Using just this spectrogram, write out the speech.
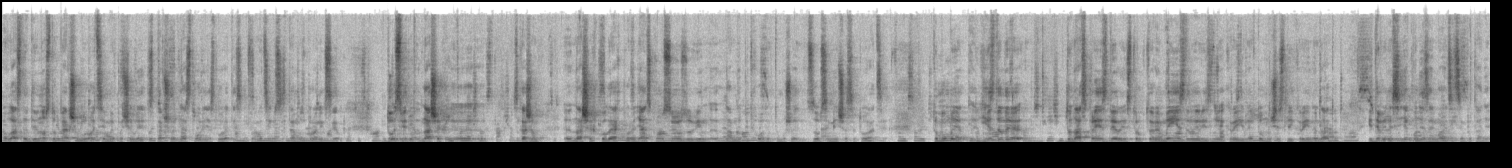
А власне в 91-му році ми почали з першого дня створення створити інформаційну систему збройних сил. Досвід наших, е, скажімо, е, наших колег по радянському союзу він нам не підходив, тому що зовсім інша ситуація. Тому ми їздили до нас приїздили інструктори. Ми їздили в різні країни, в тому числі країни НАТО, і дивилися, як вони займаються цим питанням,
